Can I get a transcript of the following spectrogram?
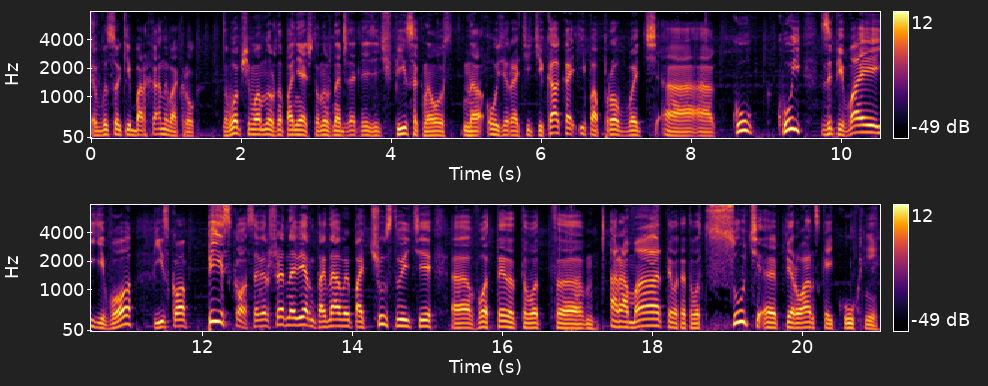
Высокие барханы вокруг. В общем, вам нужно понять, что нужно обязательно ездить в Писок на, на озеро Титикака и попробовать а, а, ку- куй, запивая его Писко. Писко. Совершенно верно. Тогда вы почувствуете э, вот этот вот э, аромат и вот эту вот суть э, перуанской кухни.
